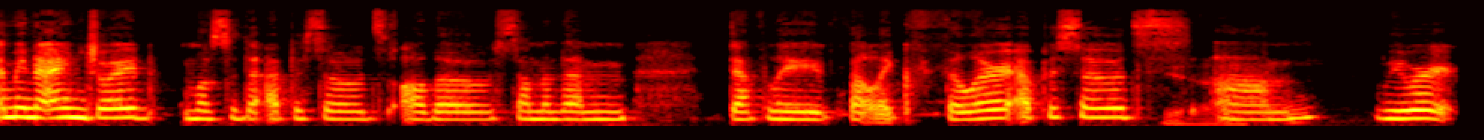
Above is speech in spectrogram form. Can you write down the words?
I mean, I enjoyed most of the episodes, although some of them definitely felt like filler episodes. Yeah. Um, we were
